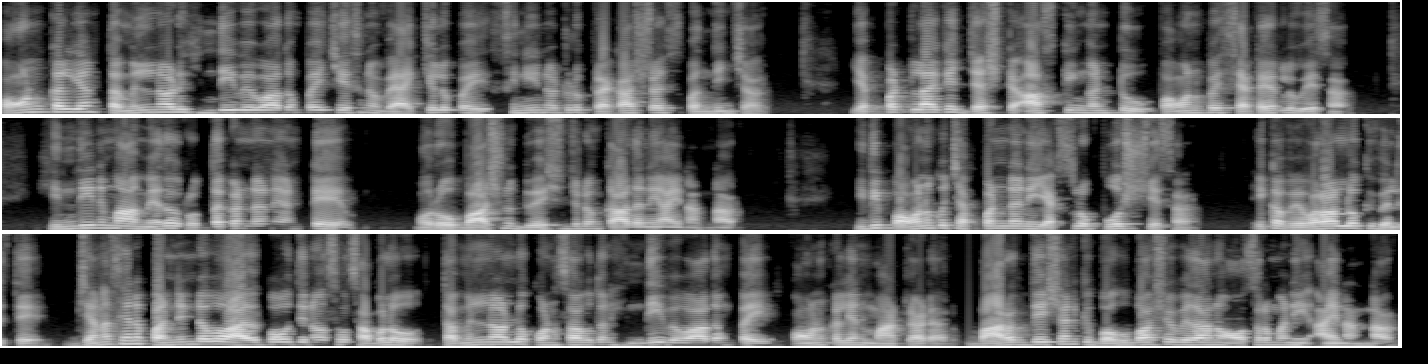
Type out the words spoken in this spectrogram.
పవన్ కళ్యాణ్ తమిళనాడు హిందీ వివాదంపై చేసిన వ్యాఖ్యలపై సినీ నటుడు ప్రకాష్ రాజ్ స్పందించారు. ఎప్పట్లాగే జస్ట్ ఆస్కింగ్ అంటూ పవన్పై సెటైర్లు వేశారు. హిందీని మా మీద రుద్దకండని అంటే మరో భాషను ద్వేషించడం కాదని ఆయన అన్నారు. ఇది పవన్కు చెప్పండి అని ఎక్స్లో పోస్ట్ చేశారు. ఇక వివరాల్లోకి వెళితే జనసేన పన్నెండవ ఆవిర్భావ దినోత్సవ సభలో తమిళనాడులో కొనసాగుతున్న హిందీ వివాదంపై పవన్ కళ్యాణ్ మాట్లాడారు. భారతదేశానికి బహుభాష విధానం అవసరమని ఆయన అన్నారు.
